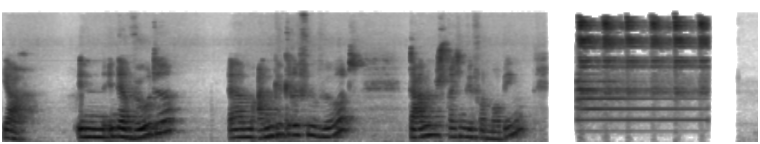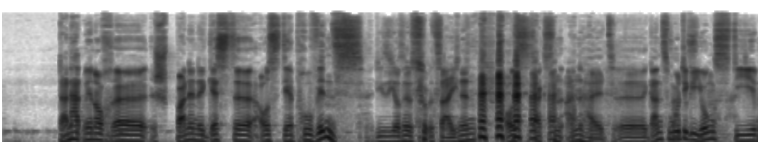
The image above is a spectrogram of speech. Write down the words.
ja, in, in der Würde ähm, angegriffen wird, dann sprechen wir von Mobbing. Dann hatten wir noch äh, spannende Gäste aus der Provinz, die sich auch selbst so bezeichnen, aus Sachsen-Anhalt. Äh, ganz mutige Jungs, die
